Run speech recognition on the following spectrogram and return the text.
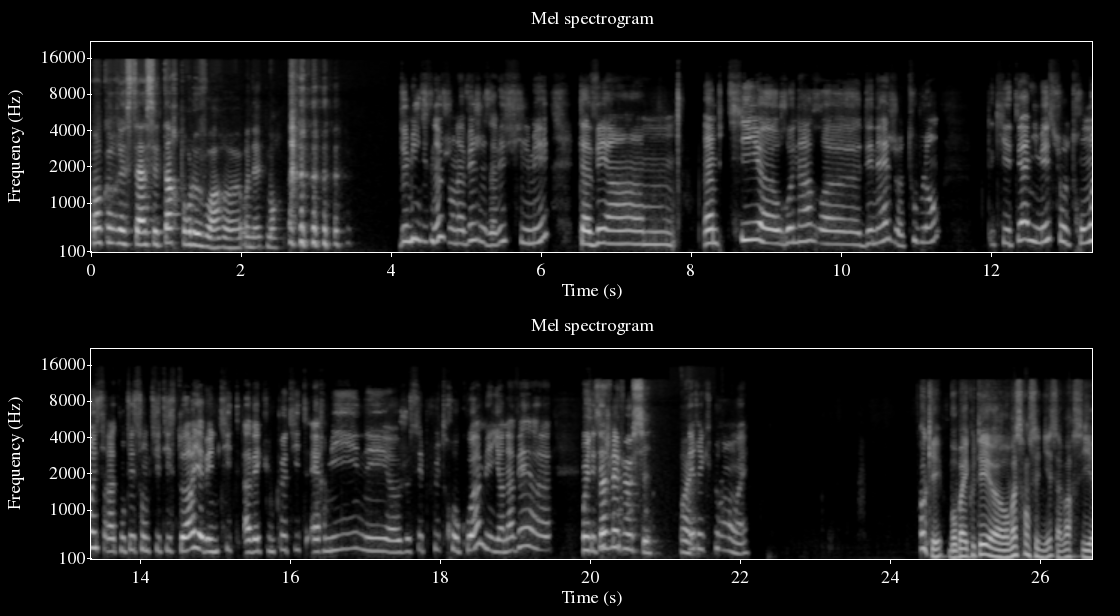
Pas encore resté assez tard pour le voir, honnêtement. 2019, j'en avais, je les avais filmés. Tu avais un, un petit renard des neiges tout blanc qui était animé sur le tronc et ça racontait son petite histoire. Il y avait une petite avec une petite Hermine et euh, je sais plus trop quoi, mais il y en avait. Euh, oui, ça je l'ai vu aussi. Récurrent, ouais. Ok, bon bah écoutez, euh, on va se renseigner, savoir si,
